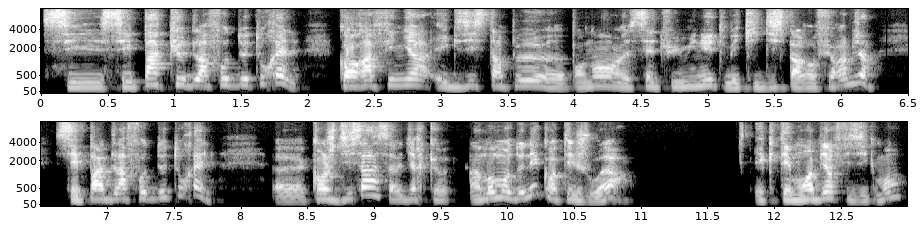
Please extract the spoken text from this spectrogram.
c'est pas que de la faute de Tourelle. Quand Rafinha existe un peu pendant 7-8 minutes, mais qui disparaît au fur et à mesure, c'est pas de la faute de Tourelle. quand je dis ça, ça veut dire qu'à un moment donné, quand tu es joueur et que tu es moins bien physiquement,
